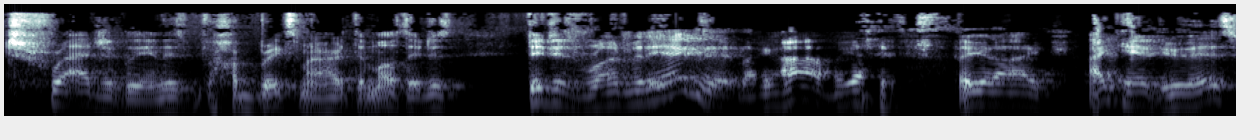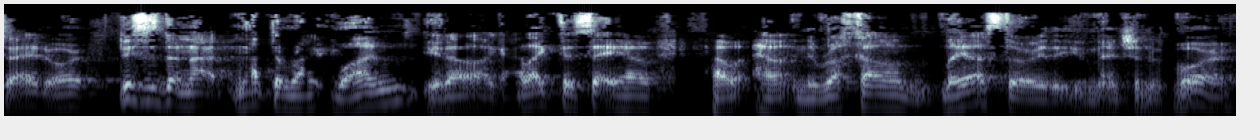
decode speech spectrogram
tragically, and this breaks my heart the most, they just, they just run for the exit. Like, ah, you know, I, I can't do this, right? Or this is the not, not the right one. You know, like I like to say how, how, how in the Rachel and Leah story that you mentioned before,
